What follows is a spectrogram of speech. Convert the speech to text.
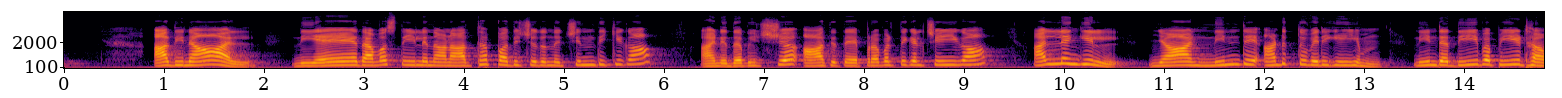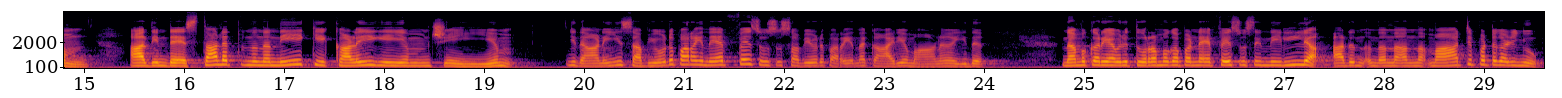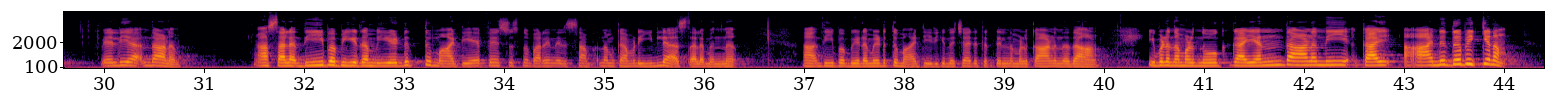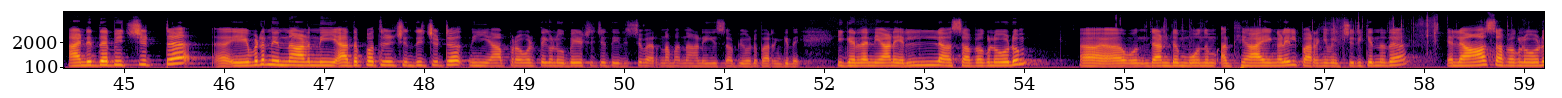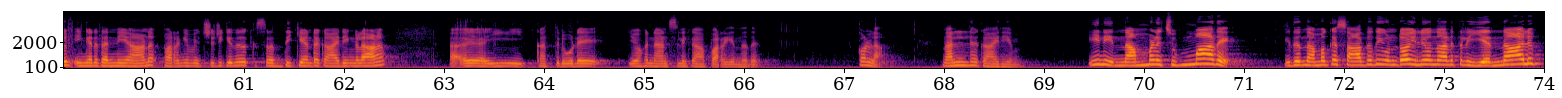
അതിനാൽ നീ ഏതവസ്ഥയിൽ നിന്നാണ് അധപ്പതിച്ചതെന്ന് ചിന്തിക്കുക അനുദപിച്ച് ആദ്യത്തെ പ്രവൃത്തികൾ ചെയ്യുക അല്ലെങ്കിൽ ഞാൻ നിന്റെ അടുത്തു വരികയും നിന്റെ ദീപപീഠം അതിന്റെ സ്ഥലത്ത് നിന്ന് നീക്കി കളയുകയും ചെയ്യും. ഇതാണ് ഈ സഭയോട് പറയുന്ന എഫ് എസ് സഭയോട് പറയുന്ന കാര്യമാണ് ഇത്. നമുക്കറിയാം ഒരു തുറമുഖ പെണ്ണ് എഫ് എസ് ഉസ് ഇന്നില്ല അത് മാറ്റപ്പെട്ട് കഴിഞ്ഞു. വലിയ എന്താണ്? ആ സ്ഥലം ദീപപീഠം എടുത്തു മാറ്റി. എഫ് എസ് എന്ന് പറയുന്ന ഒരു സഭ നമുക്ക് അവിടെ ഇല്ല ആ സ്ഥലം ഇന്ന് ആ ദീപപീഠം എടുത്തു മാറ്റിയിരിക്കുന്ന ചരിത്രത്തിൽ നമ്മൾ കാണുന്നതാണ്. ഇവിടെ നമ്മൾ നോക്കുക എന്താണ് നീ കൈ അനുദപിക്കണം? അനുദപിച്ചിട്ട് എവിടെ നിന്നാണ് നീ അതപ്പത്തിന് ചിന്തിച്ചിട്ട് നീ ആ പ്രവൃത്തികൾ ഉപേക്ഷിച്ച് തിരിച്ചു വരണമെന്നാണ് ഈ സഭയോട് പറയുന്നത് ഇങ്ങനെ തന്നെയാണ് എല്ലാ സഭകളോടും രണ്ടും മൂന്നും അധ്യായങ്ങളിൽ പറഞ്ഞു വെച്ചിരിക്കുന്നത്. എല്ലാ സഭകളോടും ഇങ്ങനെ തന്നെയാണ് പറഞ്ഞു വെച്ചിരിക്കുന്നത്. ശ്രദ്ധിക്കേണ്ട കാര്യങ്ങളാണ് ഈ കത്തിലൂടെ യോഹനാൻസ്ലിഹ പറയുന്നത്. കൊള്ളാം. നല്ല കാര്യം. ഇനി നമ്മൾ ചുമ്മാതെ ഇത് നമുക്ക് സാധ്യതയുണ്ടോ ഇല്ലയോ എന്ന് അറിയത്തില്ല. എന്നാലും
